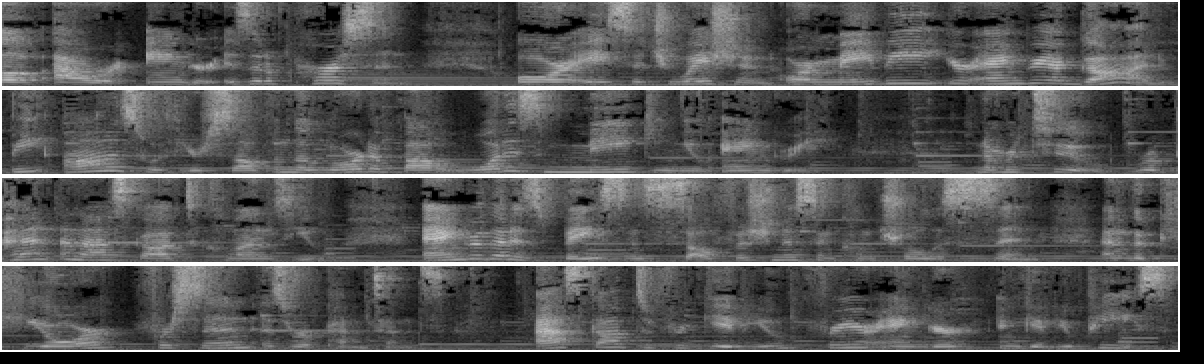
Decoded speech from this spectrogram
of our anger. Is it a person? or a situation, or maybe you're angry at God. Be honest with yourself and the Lord about what is making you angry. Number two, repent and ask God to cleanse you. Anger that is based in selfishness and control is sin, and the cure for sin is repentance. Ask God to forgive you for your anger and give you peace.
